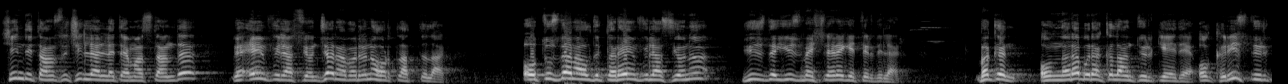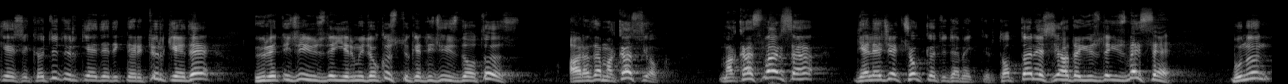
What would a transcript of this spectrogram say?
Şimdi Tansu Çiller'le temaslandı ve enflasyon canavarını hortlattılar. 30'dan aldıkları enflasyonu yüzde 105'lere getirdiler. Bakın onlara bırakılan Türkiye'de, o kriz Türkiye'si, kötü Türkiye dedikleri Türkiye'de üretici yüzde 29, tüketici yüzde 30. Arada makas yok. Makas varsa gelecek çok kötü demektir. Toptan eşyada yüzde 105 ise bunun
